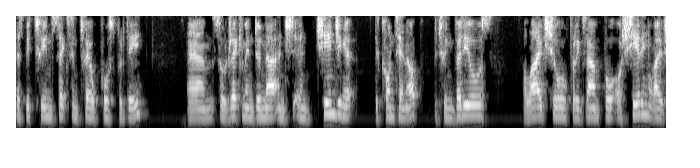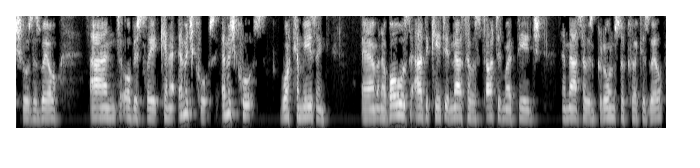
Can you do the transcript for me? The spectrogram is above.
is between six and 12 posts per day. Um, so I'd recommend doing that and, and changing it the content up between videos, a live show, for example, or sharing live shows as well, and obviously kind of image quotes. Image quotes work amazing. Um, and I've always advocated, and that's how I started my page, and that's how it's grown so quick as well,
